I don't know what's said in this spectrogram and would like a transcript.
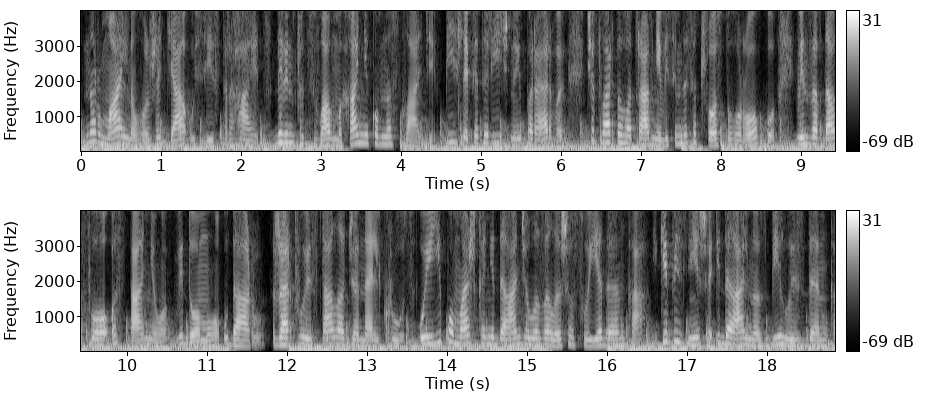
нормального життя у Сістер де він працював механіком на складі. Після п'ятирічної перерви, 4 травня 86-го року, він завдав свого останнього відомого удару. Жертвою стала Джанель Круз. У її помешканні Деанджело залишив своє ДНК, яке пізніше ідеально збіглось з ДНК,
